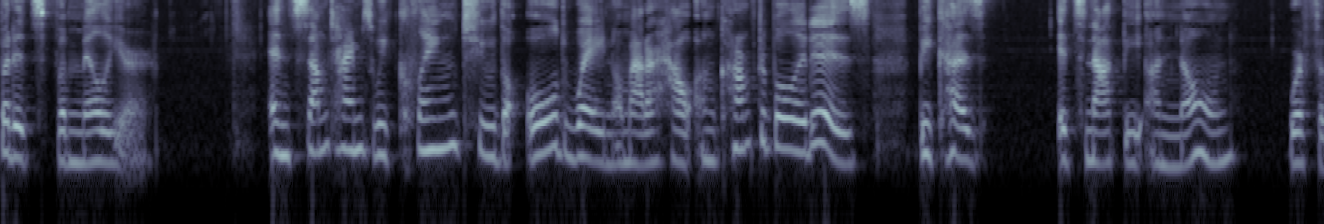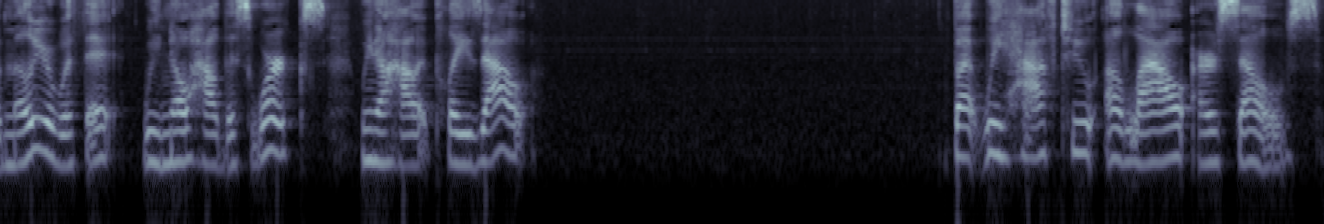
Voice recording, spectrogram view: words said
but it's familiar. And sometimes we cling to the old way, no matter how uncomfortable it is, because it's not the unknown. We're familiar with it. We know how this works. We know how it plays out. But we have to allow ourselves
